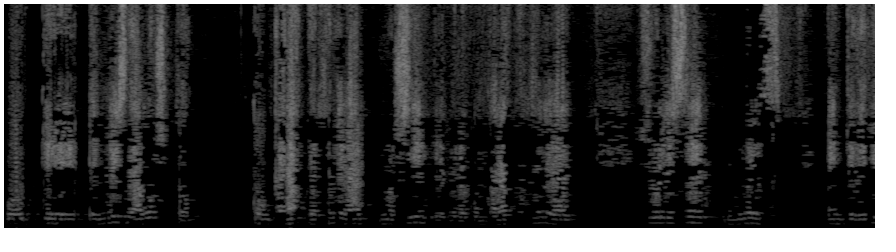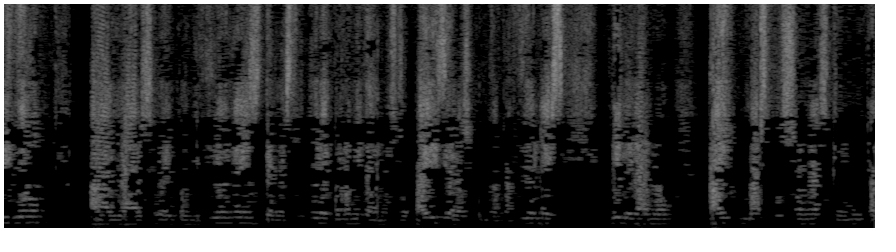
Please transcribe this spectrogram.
porque el mes de agosto, con carácter general, no siempre, pero con carácter general, suele ser un mes en que debido a las condiciones de la estructura económica de nuestro país y a las contrataciones de verano, hay más personas que nunca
